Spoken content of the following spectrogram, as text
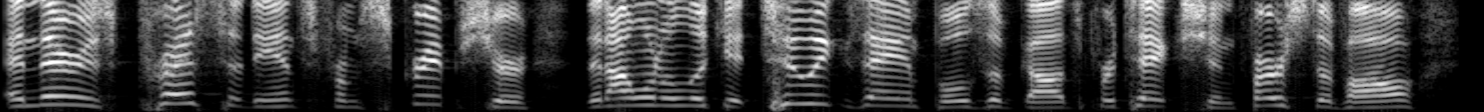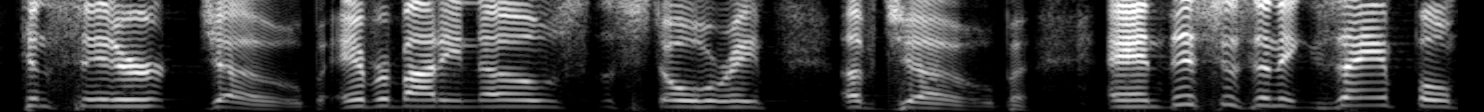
And there is precedence from Scripture that I want to look at two examples of God's protection. First of all, consider Job. Everybody knows the story of Job. And this is an example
